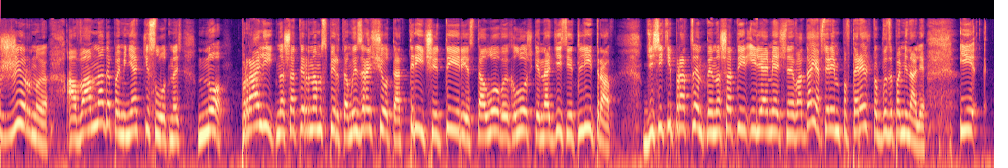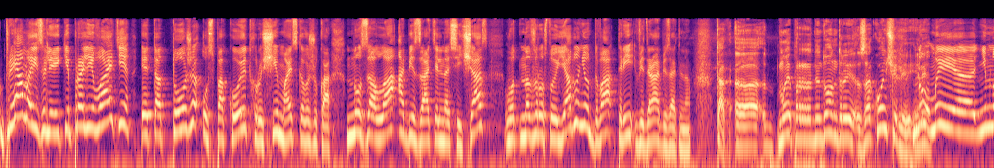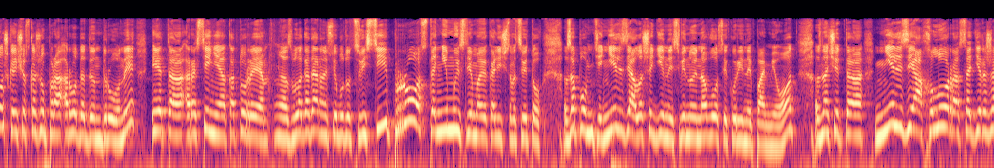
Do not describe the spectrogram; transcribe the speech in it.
жирную, а вам надо поменять кислотность. Но пролить нашатырным спиртом из расчета 3-4 столовых ложки на 10 литров 10% нашатырь или аммиачная вода, я все время повторяю, чтобы вы запоминали. И прямо из лейки проливайте, это тоже успокоит хрущи майского жука. Но зола обязательно сейчас, вот на взрослую яблоню 2-3 ведра обязательно. Так, э, мы про рододендры закончили? Ну, или- мы э, немножко еще скажу про рододендроны. Это растения, которые э, с благодарностью будут цвести. Просто немыслимое количество цветов. Запомните, нельзя лошадиный свиной навоз и куриный помет. Значит, нельзя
